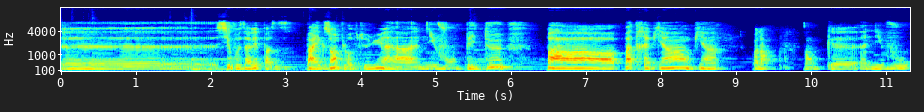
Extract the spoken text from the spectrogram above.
euh, si vous avez par, par exemple obtenu un niveau B2 pas, très bien ou bien voilà. Donc euh, un niveau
